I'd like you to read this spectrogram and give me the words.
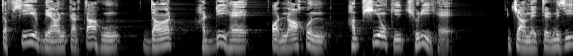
تفسیر بیان کرتا ہوں۔ دانت ہڈی ہے اور ناخن حبشیوں کی چھری ہے۔ جامع ترمزی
